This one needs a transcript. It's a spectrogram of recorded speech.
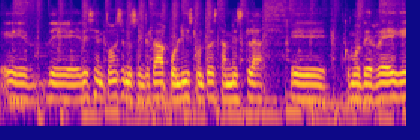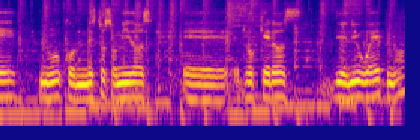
de, ese entonces nos encantaba Police con toda esta mezcla como de reggae, ¿no? Con estos sonidos rockeros de New Wave, ¿no?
